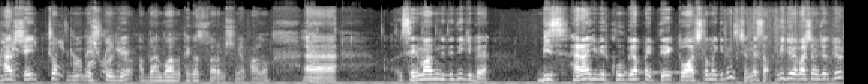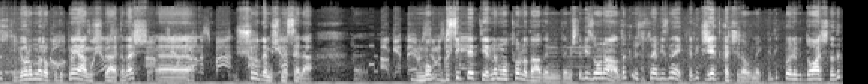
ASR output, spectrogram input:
her şey çok later. Abi Ben bu arada Pegasus aramışım ya pardon. Ee, Selim abim de dediği gibi biz herhangi bir kurgu yapmayıp direkt doğaçlama girdiğimiz için mesela videoya başlamadan diyoruz ki yorumlar okuduk ne yazmış bir arkadaş Ee, şunu demiş mesela soon Mo- bisiklet yerine motorla dağdan in demişti. Biz onu aldık. Üstüne biz ne ekledik? Jet kaçıralım ekledik. Böyle bir doğaçladık.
